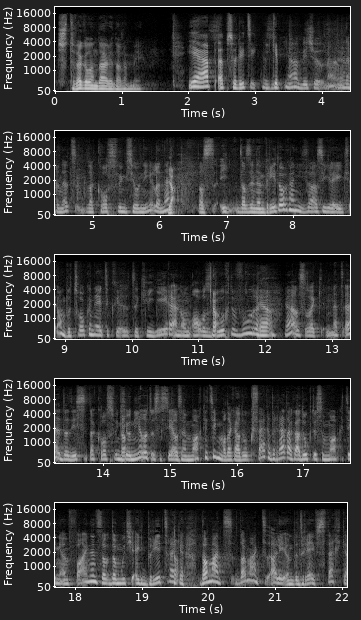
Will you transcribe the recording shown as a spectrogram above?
struggelen daar enorm mee. Ja, absoluut. Ik heb... Ja, een beetje nou, daarnet, dat cross-functionele. Hè? Ja. Dat, is, dat is in een brede organisatie gelijk, om betrokkenheid te, te, creëren en om alles ja. door te voeren. Ja. Ja, dat, is ik net, hè, dat is dat cross-functionele tussen sales en marketing, maar dat gaat ook verder. Hè? Dat gaat ook tussen marketing en finance. Dat, dat moet je echt breed trekken. Dat maakt, dat maakt allez, een bedrijf sterk. Hè?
